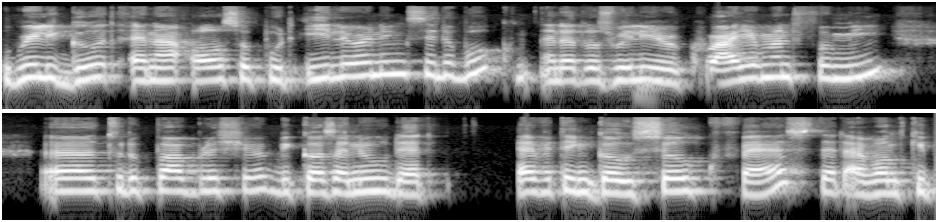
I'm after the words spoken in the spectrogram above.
really good, and I also put e-learnings in the book, and that was really a requirement for me uh, to the publisher because I knew that everything goes so fast that I want to keep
